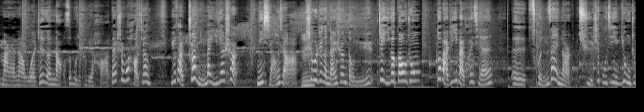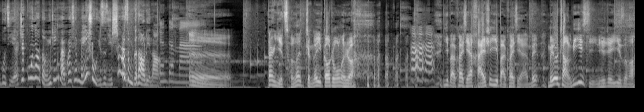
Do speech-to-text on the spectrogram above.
马然呐，我这个脑子不是特别好啊，但是我好像有点转明白一件事儿。你想想啊，嗯是不是这个男生等于这一个高中都把这一百块钱，呃，存在那儿，取之不尽，用之不竭。这姑娘等于这一百块钱没属于自己，是不是这么个道理呢？真的吗？呃，但是也存了整个一高中了，是吧？一百块钱还是一百块钱，没没有涨利息，你是这意思吗？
